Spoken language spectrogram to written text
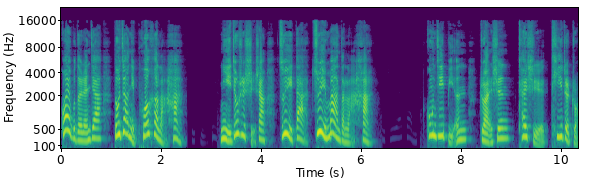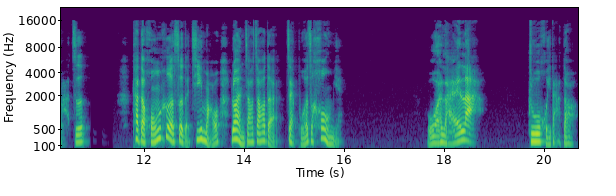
怪不得人家都叫你波克懒汉，你就是史上最大最慢的懒汉。”公鸡比恩转身开始踢着爪子。它的红褐色的鸡毛乱糟糟的在脖子后面。我来啦，猪回答道：“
